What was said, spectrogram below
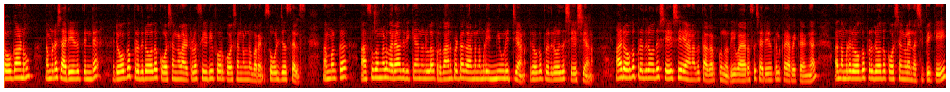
രോഗാണു നമ്മുടെ ശരീരത്തിന്റെ രോഗപ്രതിരോധ കോശങ്ങളായിട്ടുള്ള സി ഡി ഫോർ കോശങ്ങൾ എന്ന് പറയും സോൾജർ സെൽസ് നമ്മൾക്ക് അസുഖങ്ങൾ വരാതിരിക്കാനുള്ള പ്രധാനപ്പെട്ട കാരണം നമ്മുടെ ഇമ്മ്യൂണിറ്റിയാണ് രോഗപ്രതിരോധ ശേഷിയാണ്. ആ രോഗപ്രതിരോധ ശേഷിയെയാണ് അത് തകർക്കുന്നത്. ഈ വൈറസ് ശരീരത്തിൽ കയറിക്കഴിഞ്ഞാൽ അത് നമ്മുടെ രോഗപ്രതിരോധ കോശങ്ങളെ നശിപ്പിക്കുകയും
